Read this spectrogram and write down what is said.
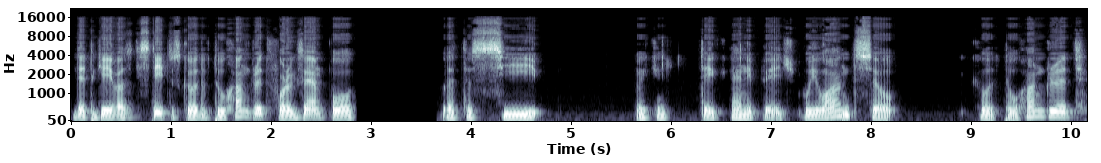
that gave us the status code of 200, for example, let us see. We can take any page we want. So go 200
